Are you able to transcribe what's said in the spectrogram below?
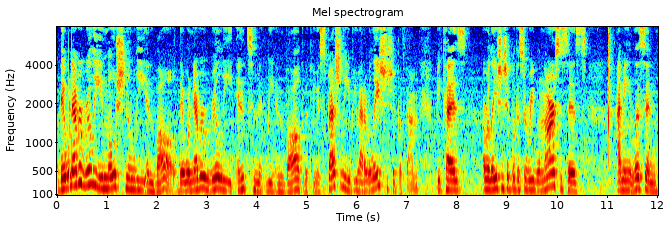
they were never really emotionally involved. They were never really intimately involved with you, especially if you had a relationship with them. Because a relationship with a cerebral narcissist, I mean, listen,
